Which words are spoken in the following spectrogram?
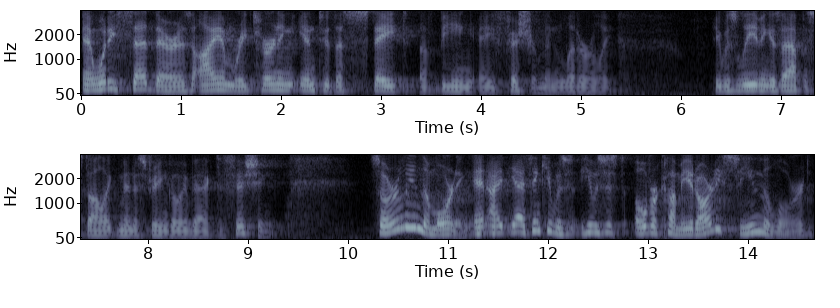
And what he said there is, I am returning into the state of being a fisherman, literally. He was leaving his apostolic ministry and going back to fishing. So early in the morning, and I, yeah, I think he was, he was just overcome. He had already seen the Lord,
